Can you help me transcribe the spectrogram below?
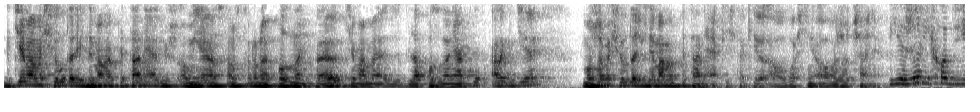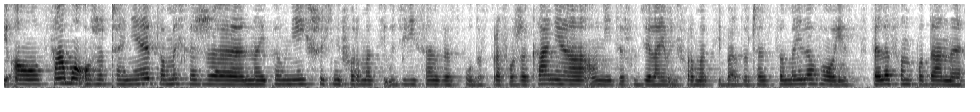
gdzie mamy się udać, gdy mamy pytania, już omijając tą stronę poznań.pl, gdzie mamy dla poznaniaków, ale gdzie możemy się udać, gdy mamy pytania jakieś takie o właśnie o orzeczenie. Jeżeli chodzi o samo orzeczenie, to myślę, że najpełniejszych informacji udzieli sam zespół do spraw orzekania. Oni też udzielają informacji bardzo często mailowo, jest telefon podany,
